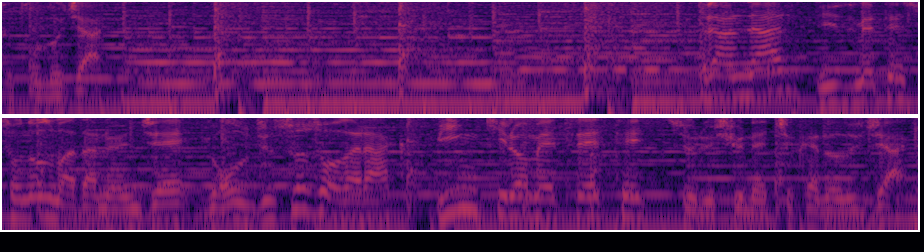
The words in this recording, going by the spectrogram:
tutulacak. Trenler hizmete sunulmadan önce yolcusuz olarak 1000 kilometre test sürüşüne çıkarılacak.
